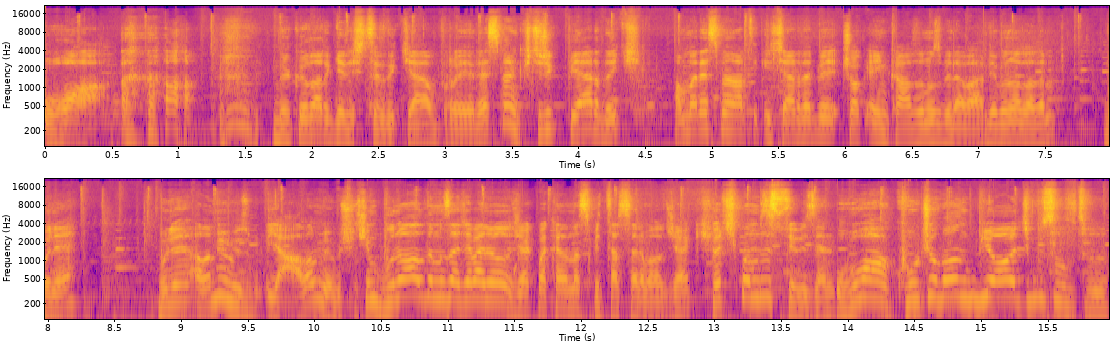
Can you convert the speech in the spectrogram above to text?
Oha. ne kadar geliştirdik ya burayı. Resmen küçücük bir yerdik. Ama resmen artık içeride bir çok enkazımız bile var. Bir bunu alalım. Bu ne? Bu ne? Alamıyor muyuz? Ya alamıyormuşuz. Şimdi bunu aldığımız acaba ne olacak? Bakalım nasıl bir tasarım olacak. Şöyle çıkmamızı istiyor bizden. Oha kocaman bir ağacımız oldu.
